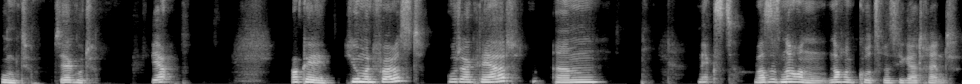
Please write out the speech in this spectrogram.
Punkt. Sehr gut. Ja, Okay, Human First, gut erklärt. Ähm, next, was ist noch ein, noch ein kurzfristiger Trend?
